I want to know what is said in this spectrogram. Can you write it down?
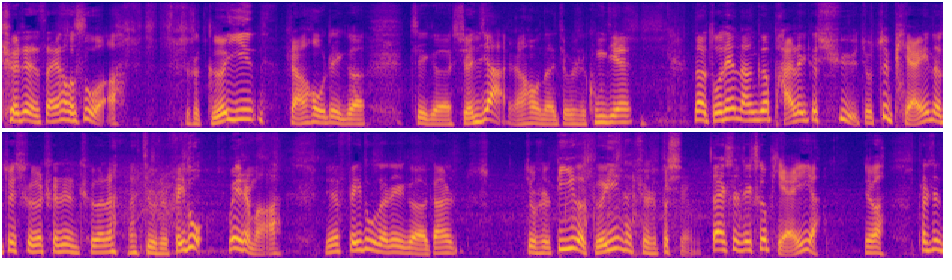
车车震三要素啊，就是隔音，然后这个这个悬架，然后呢就是空间。那昨天南哥排了一个序，就最便宜的、最适合车震车呢，就是飞度。为什么啊？因为飞度的这个刚就是第一个隔音它确实不行，但是这车便宜啊，对吧？它是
